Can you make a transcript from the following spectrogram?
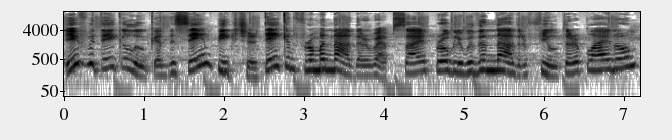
if we take a look at the same picture taken from another website, probably with another filter applied on,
